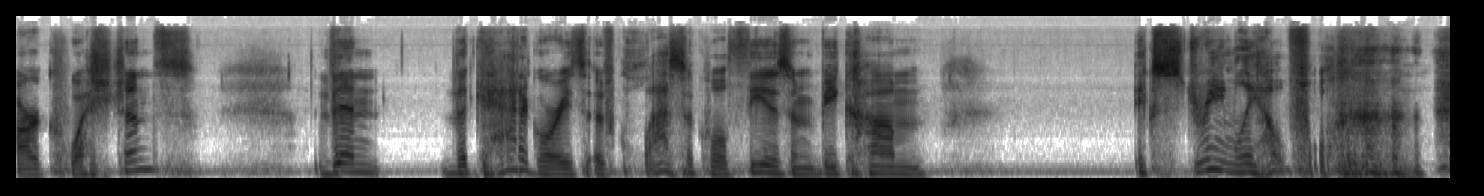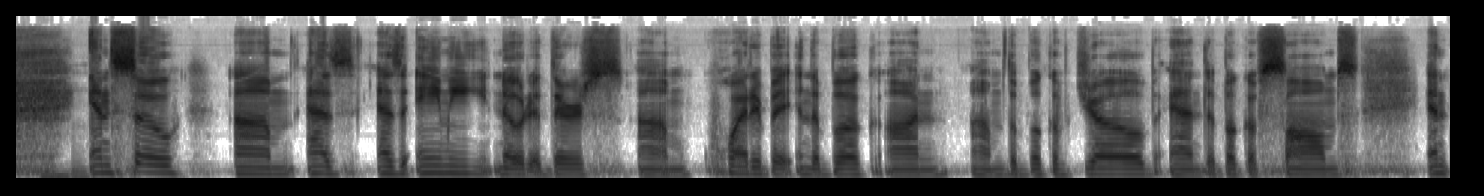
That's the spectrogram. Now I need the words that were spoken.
our questions, then the categories of classical theism become extremely helpful. And so um, as as Amy noted, there's um, quite a bit in the book on um, the book of Job and the book of Psalms, and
